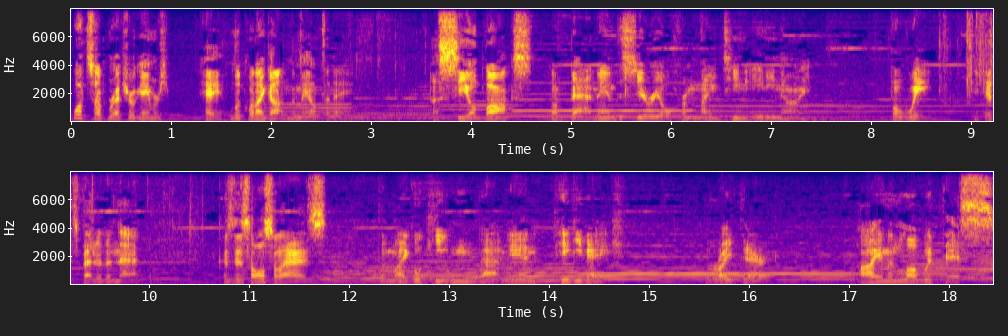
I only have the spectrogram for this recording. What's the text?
What's up, retro gamers? Hey, look what I got in the mail today. A sealed box of Batman the Cereal from 1989. But wait, it gets better than that. Because this also has the Michael Keaton Batman piggy bank. Right there. I am in love with this.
